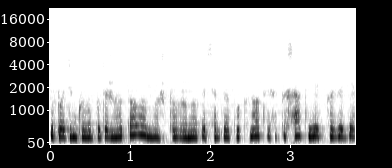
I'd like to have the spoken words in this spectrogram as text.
І потім, коли будеш готова, можеш повернутися до блокноту і записати відповіді.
